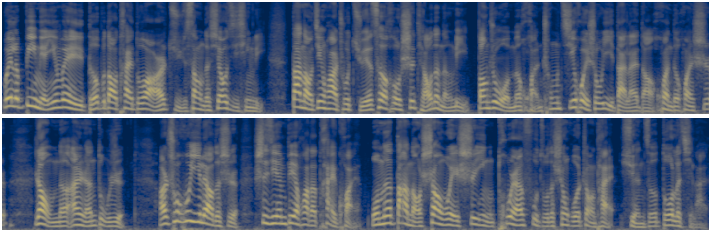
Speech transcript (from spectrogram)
为了避免因为得不到太多而沮丧的消极心理，大脑进化出决策后失调的能力，帮助我们缓冲机会收益带来的患得患失，让我们能安然度日。而出乎意料的是，世间变化的太快，我们的大脑尚未适应突然富足的生活状态，选择多了起来，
